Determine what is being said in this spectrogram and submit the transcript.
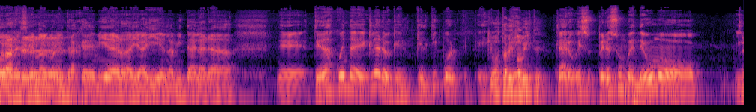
traje y demás, con el traje de mierda y ahí en la mitad de la nada, eh, te das cuenta de, claro, que, el- que el tipo... eh, Que vos también eh, comiste. Claro, es, pero es un vendehumo Sí.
